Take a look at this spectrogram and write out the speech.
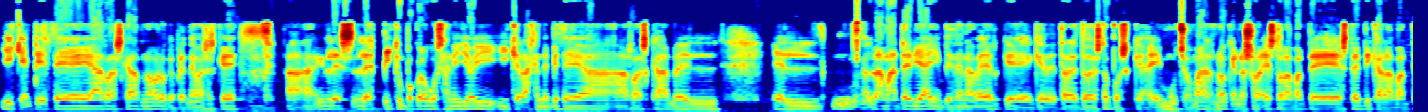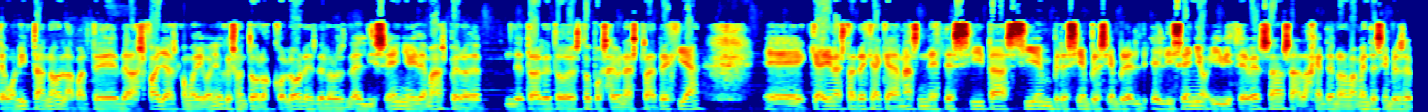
y que empiece a rascar, ¿no? Lo que pretendemos es que les, les pique un poco el gusanillo y que la gente empiece a, a, rascar el, la materia y empiecen a ver que, detrás de todo esto pues que hay mucho más, ¿no? Que no solo esto la parte estética, la parte bonita, ¿no? La parte de las fallas, como digo yo, que son todos los colores de los, del diseño y demás, pero detrás de todo esto pues hay una estrategia, eh, que hay una estrategia que además necesita siempre, siempre, siempre el, diseño y viceversa. O sea, la gente normalmente siempre se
